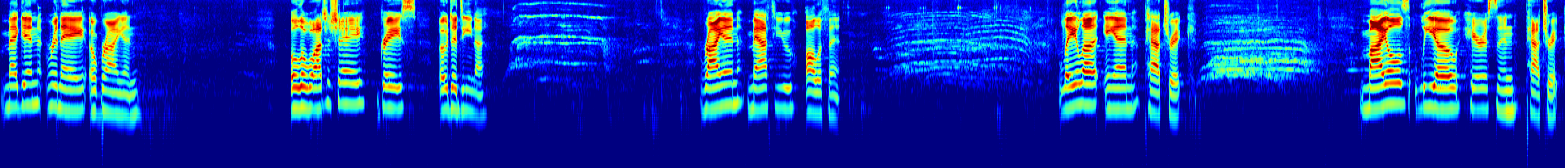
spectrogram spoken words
Megan Renee O'Brien. Oluwatashe Grace Odadina. Ryan Matthew Oliphant. Layla Ann Patrick. Miles Leo Harrison Patrick.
